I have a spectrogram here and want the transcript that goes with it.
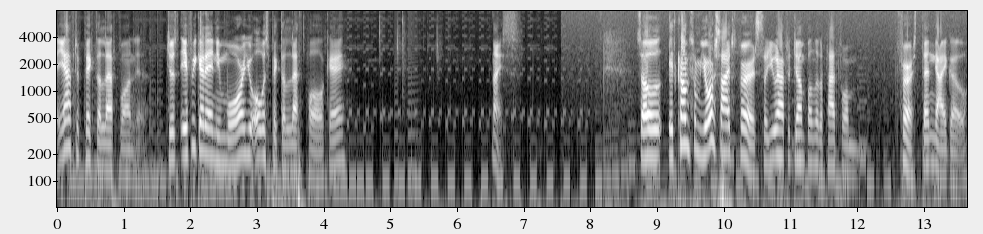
And you have to pick the left one. Just, if we get any more, you always pick the left pole, okay? Nice. So, it comes from your side first, so you have to jump onto the platform first, then I go.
